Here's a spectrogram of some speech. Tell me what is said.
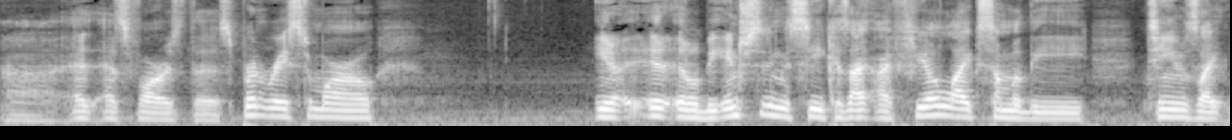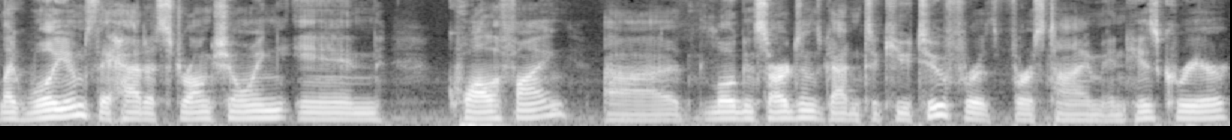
Uh, as, as, far as the sprint race tomorrow, you know, it, will be interesting to see because I, I feel like some of the teams like like Williams, they had a strong showing in qualifying. Uh, Logan Sargeant got into Q2 for his first time in his career,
